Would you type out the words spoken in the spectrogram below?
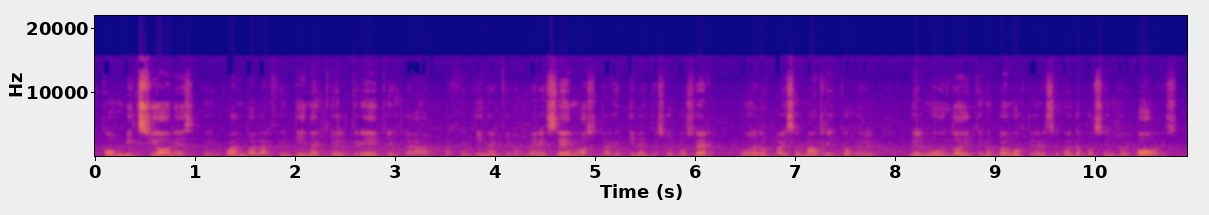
convicciones en cuanto a la Argentina que él cree que es la Argentina que nos merecemos, la Argentina que supo ser uno de los países más ricos del del mundo y que no podemos tener 50% de pobres.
